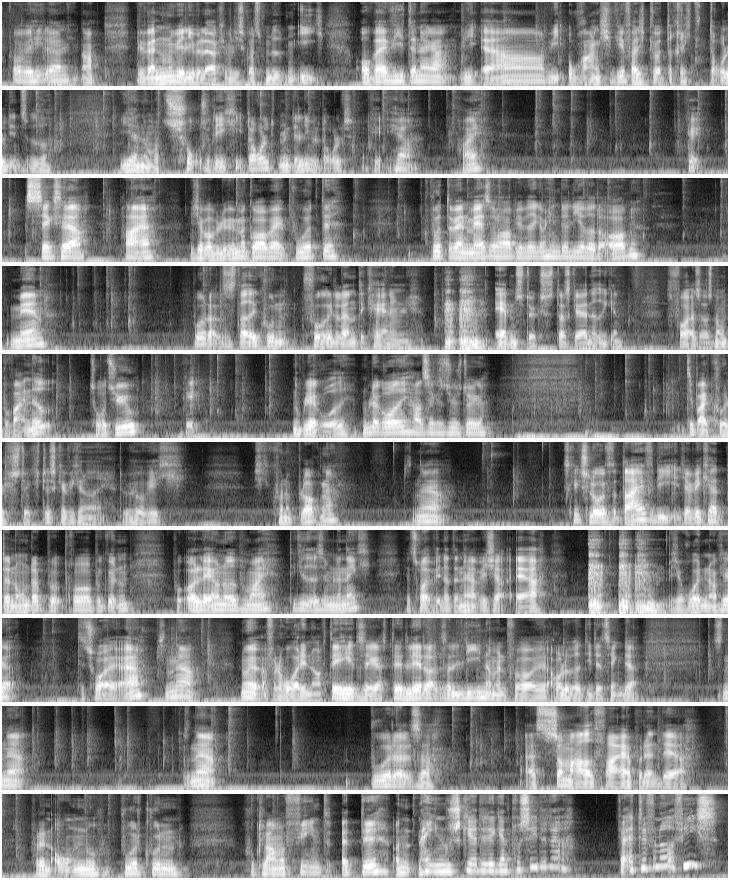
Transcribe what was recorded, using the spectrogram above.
For at være helt ærlig. Nå, ved hvad, nu når vi alligevel er, kan vi lige så godt smide dem i. Og hvad er vi den her gang? Vi er, vi er orange. Vi har faktisk gjort det rigtig dårligt indtil videre. Vi er nummer to, så det er ikke helt dårligt, men det er alligevel dårligt. Okay, her. Hej. Okay. 6 her har jeg. Hvis jeg bare bliver ved med at gå opad, burde det. Burde der være en masse hop. Jeg ved ikke, om hende der lige har været deroppe. Men. Burde altså stadig kunne få et eller andet. Det kan jeg nemlig. 18 styks. Der skal jeg ned igen. Så får jeg altså også nogen på vej ned. 22. Okay. Nu bliver jeg grådig. Nu bliver jeg grådig. Jeg har 26 stykker. Det er bare et kulstykke. Det skal vi ikke have noget af. Det behøver vi ikke. Vi skal kun have blokkene. Sådan her. Jeg skal ikke slå efter dig, fordi jeg vil ikke have, at der er nogen, der prøver at begynde på at lave noget på mig. Det gider jeg simpelthen ikke. Jeg tror, jeg vinder den her, hvis jeg er... hvis jeg er hurtig nok her. Det tror jeg, jeg er. Sådan her. Nu er jeg i hvert fald hurtig nok. Det er helt sikkert. Det er lettere, altså lige når man får øh, afleveret de der ting der. Sådan her. Sådan her. Burde altså... Er så meget fire på den der... På den ovn nu. Burde kunne, kunne klare mig fint af det. Og nej, nu sker det igen. Prøv at se det der. Hvad er det for noget fis?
